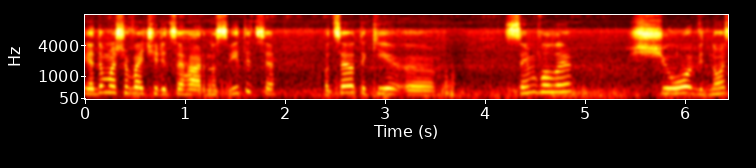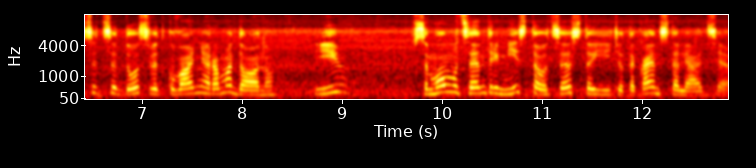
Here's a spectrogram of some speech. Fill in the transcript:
Я думаю, що ввечері це гарно світиться. Оце такі е, символи, що відносяться до святкування Рамадану. І в самому центрі міста оце стоїть, отака інсталяція.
